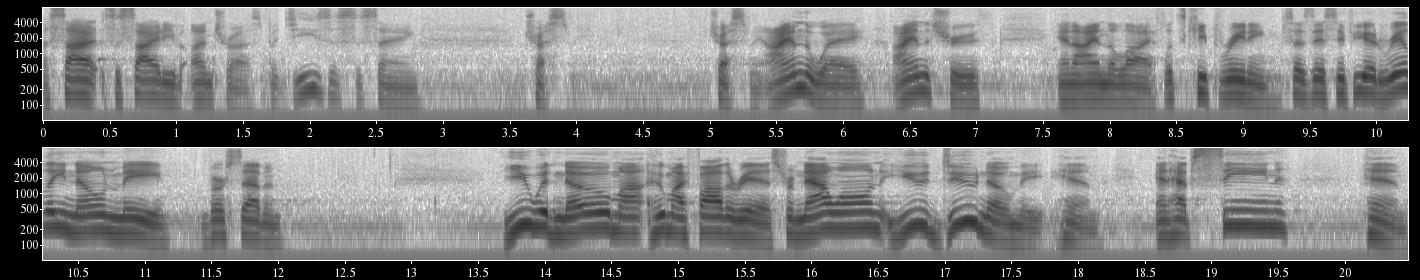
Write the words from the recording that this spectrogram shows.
a society of untrust. But Jesus is saying, Trust me. Trust me. I am the way, I am the truth, and I am the life. Let's keep reading. It says this If you had really known me, verse 7 you would know my, who my Father is. From now on, you do know me, him and have seen him.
